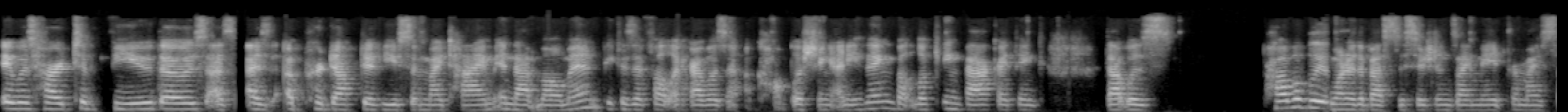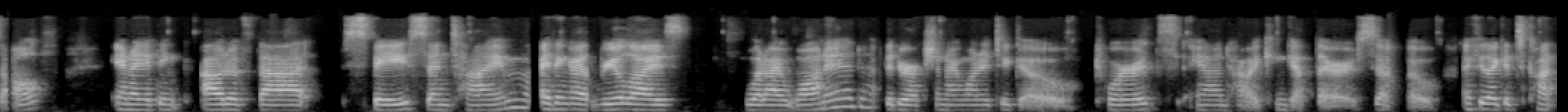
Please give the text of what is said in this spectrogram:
it was hard to view those as as a productive use of my time in that moment because it felt like I wasn't accomplishing anything. But looking back, I think that was probably one of the best decisions I made for myself. And I think out of that space and time, I think I realized what I wanted, the direction I wanted to go towards, and how I can get there. So I feel like it's con-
